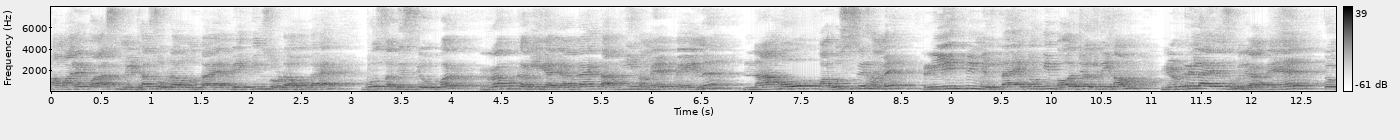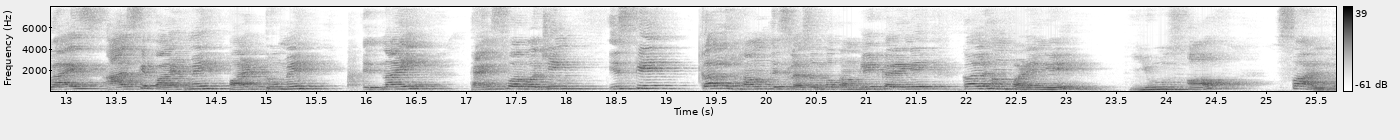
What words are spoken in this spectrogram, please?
हमारे पास मीठा सोडा होता है, बेकिंग सोडा होता है, वो सब इसके ऊपर रब कर लिया जाता है ताकि हमें पेन ना हो और उससे हमें रिलीफ भी मिलता है क्योंकि बहुत जल्दी हम न्यूट्रलाइज हो जाते हैं। तो गाइज़ आज के पार्ट में पार्ट टू में इतना ही। थैंक्स फॉर वॉचिंग इसके कल हम इस लेसन को कंप्लीट करेंगे। कल हम पढ़ेंगे use of salt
